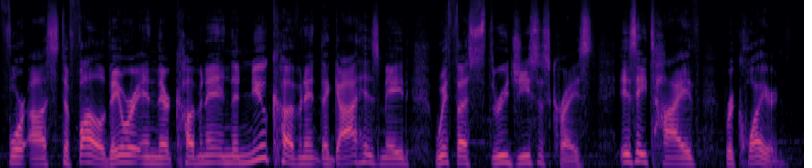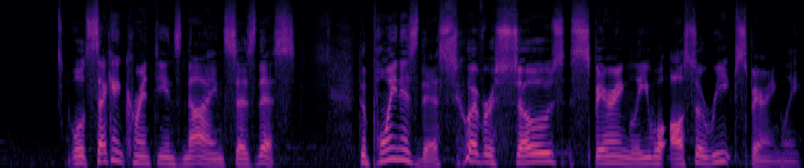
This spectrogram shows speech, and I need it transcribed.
for us to follow? They were in their covenant, and the new covenant that God has made with us through Jesus Christ is a tithe required. Well, 2 Corinthians 9 says this the point is this whoever sows sparingly will also reap sparingly.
